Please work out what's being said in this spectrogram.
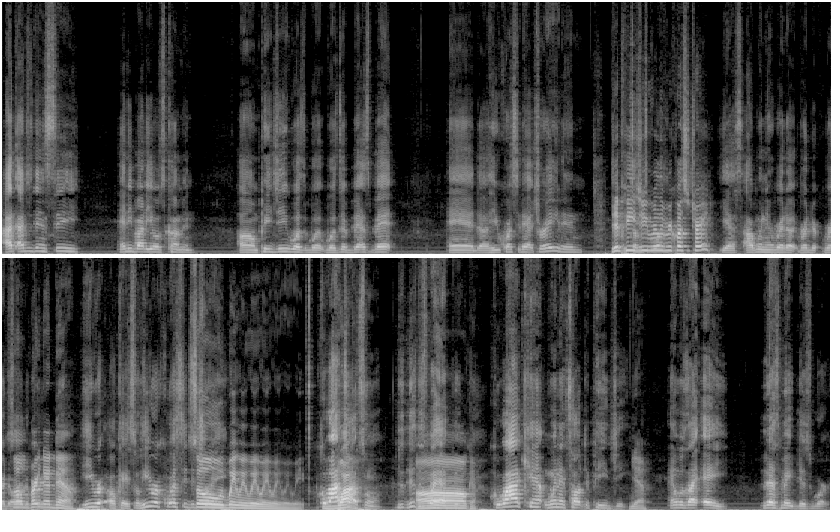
I, I just didn't see anybody else coming. Um, PG was was, was their best bet, and uh, he requested that trade. And Did PG really go. request a trade? yes, I went and read a, read the, read the So article. break that down. He re- okay, so he requested the So trade. wait, wait, wait, wait, wait, wait, wait. Kawhi Why- talked to him. This, this is Oh, what happened. okay. Kawhi can't win and talk to PG Yeah. and was like, "Hey, let's make this work.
